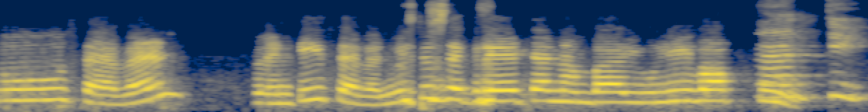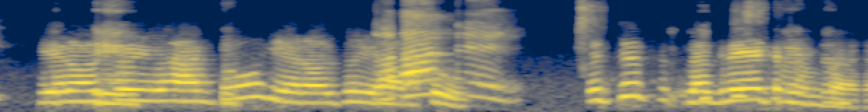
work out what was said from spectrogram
2727. Which is the greater number? You leave off 2. Here also you have 2. Here also you have 2. Which is the greater number?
